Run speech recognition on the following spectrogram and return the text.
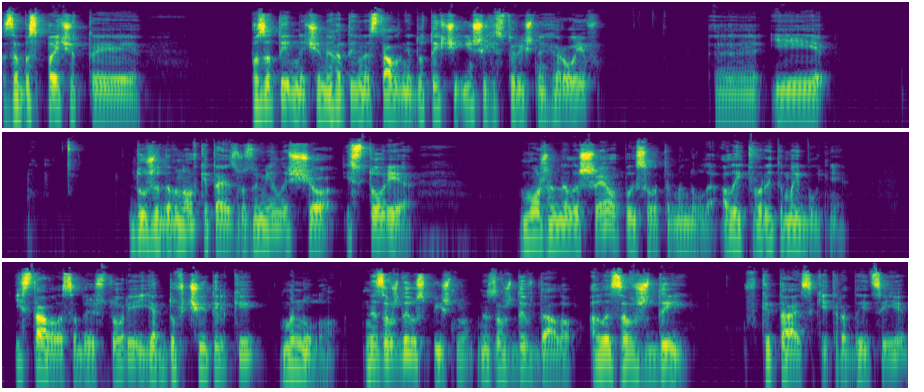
забезпечити позитивне чи негативне ставлення до тих чи інших історичних героїв. Е, І дуже давно в Китаї зрозуміли, що історія може не лише описувати минуле, але й творити майбутнє. І ставилася до історії як до вчительки минулого. Не завжди успішно, не завжди вдало, але завжди в китайській традиції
